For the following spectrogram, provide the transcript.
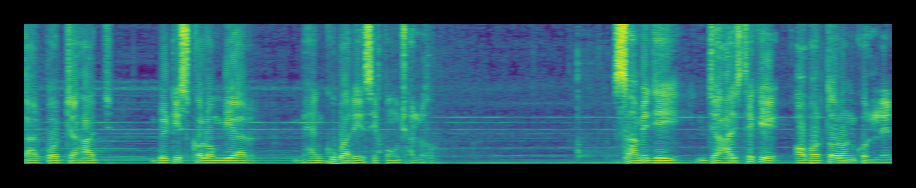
তারপর জাহাজ ব্রিটিশ কলম্বিয়ার ভ্যাঙ্কুভারে এসে পৌঁছালো। স্বামীজি জাহাজ থেকে অবতরণ করলেন।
